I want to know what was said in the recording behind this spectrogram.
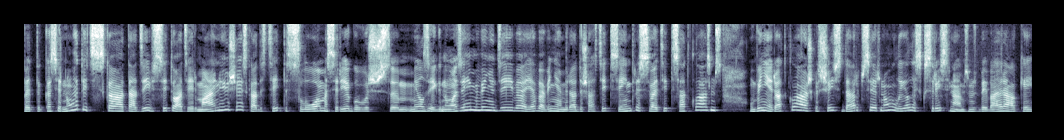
bet kas ir noticis, ka tā dzīves situācija ir mainījušies, kādas citas lomas ir ieguvušas milzīgu nozīmi viņu dzīvē, ja, vai viņiem ir radušās citas intereses vai citas atklāsmes, un viņi ir atklājuši, ka šis darbs ir nu, lielisks risinājums. Mums bija vairāki,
